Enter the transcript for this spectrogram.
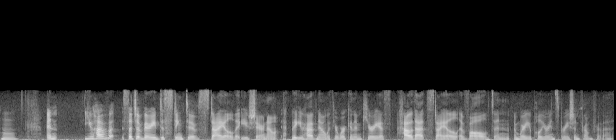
Hmm. And you have such a very distinctive style that you share now, that you have now with your work, and I'm curious how that style evolved and, and where you pull your inspiration from for that.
